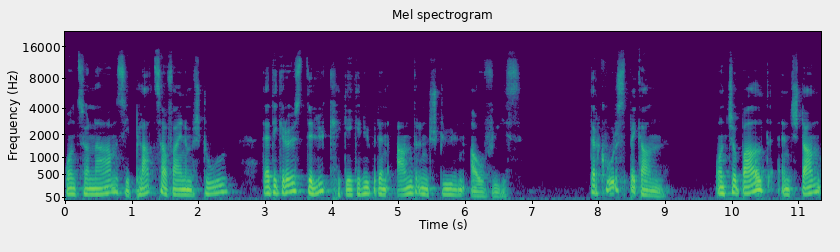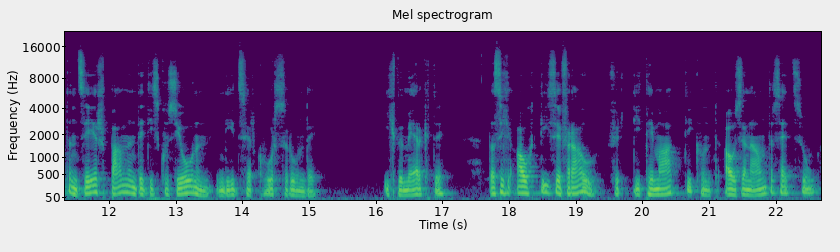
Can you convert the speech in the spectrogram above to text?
und so nahm sie Platz auf einem Stuhl, der die größte Lücke gegenüber den anderen Stühlen aufwies. Der Kurs begann, und schon bald entstanden sehr spannende Diskussionen in dieser Kursrunde. Ich bemerkte, dass sich auch diese Frau für die Thematik und Auseinandersetzung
